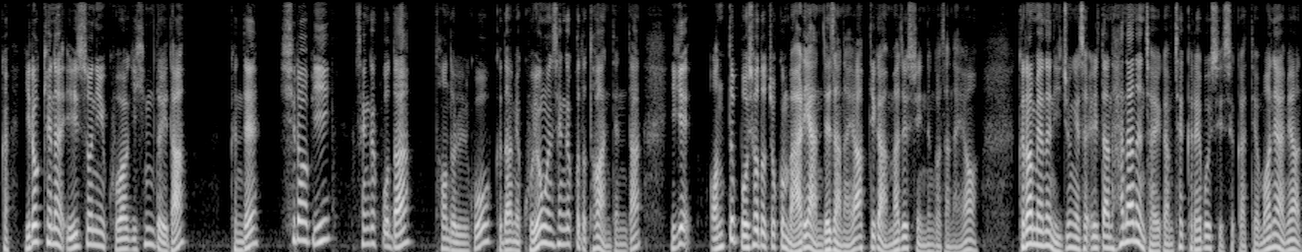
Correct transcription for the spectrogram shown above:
그러니까 이렇게나 일손이 구하기 힘들다. 근데 실업이 생각보다 더 늘고 그 다음에 고용은 생각보다 더 안 된다. 이게 언뜻 보셔도 조금 말이 안 되잖아요. 앞뒤가 안 맞을 수 있는 거잖아요. 그러면은 이 중에서 일단 하나는 저희가 한번 체크를 해볼 수 있을 것 같아요. 뭐냐면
